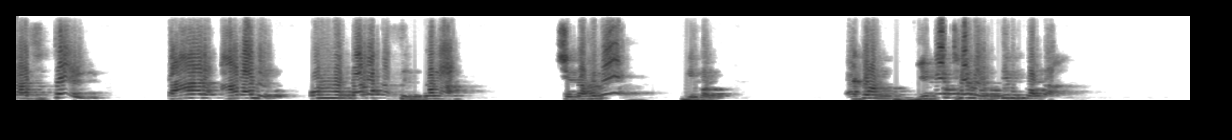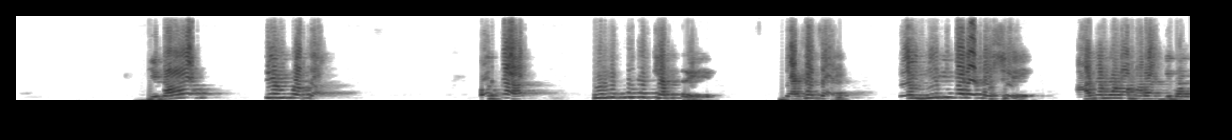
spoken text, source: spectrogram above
কাজটাই তার আড়ালে অন্য কারও কাছে বলা, সেটা হলো গিবত এখন গিবত হলো তিন প্রকার। তিন প্রকার। অর্থাৎ ক্ষেত্রে দেখা যায়, এই মিম্বারে বসে আলেমোলা মারা গিবত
